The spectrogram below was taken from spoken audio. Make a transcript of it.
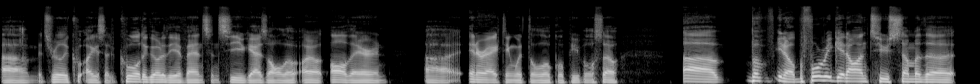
um, it's really cool. Like I said, cool to go to the events and see you guys all all, there and uh, interacting with the local people. So, uh, but you know, before we get on to some of the,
